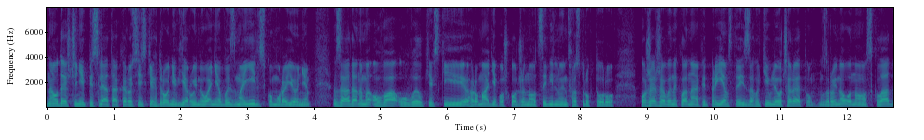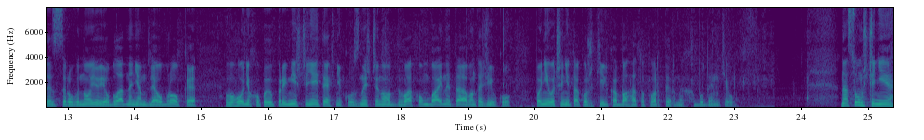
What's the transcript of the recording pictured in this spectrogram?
На Одещині після атаки російських дронів є руйнування в Ізмаїльському районі. За даними ОВА, у Вилківській громаді пошкоджено цивільну інфраструктуру. Пожежа виникла на підприємстві із заготівлі очерету. Зруйновано склади з сировиною і обладнанням для обробки. Вогонь охопив приміщення і техніку. Знищено два комбайни та вантажівку. Понівечені також кілька багатоквартирних будинків. На Сумщині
